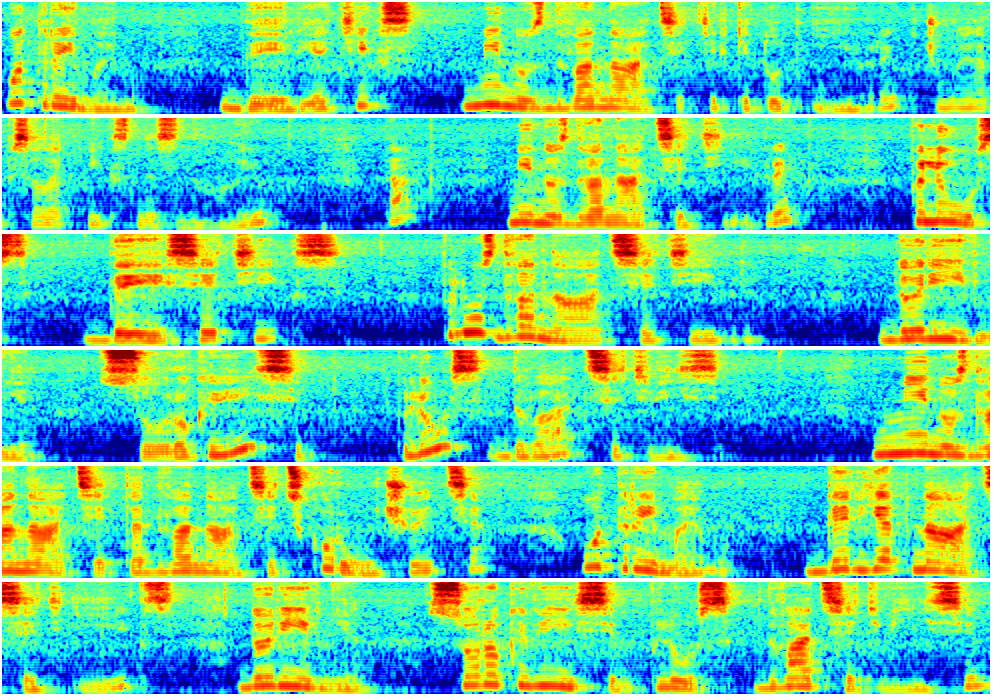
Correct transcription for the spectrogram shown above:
Отримаємо 9х мінус 12, тільки тут y, чому я написала х, не знаю. Так? Мінус 12y плюс 10х плюс 12y дорівнює 48 плюс 28. Мінус 12 та 12 скорочується. Отримаємо 19х дорівнює 48 плюс 28.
